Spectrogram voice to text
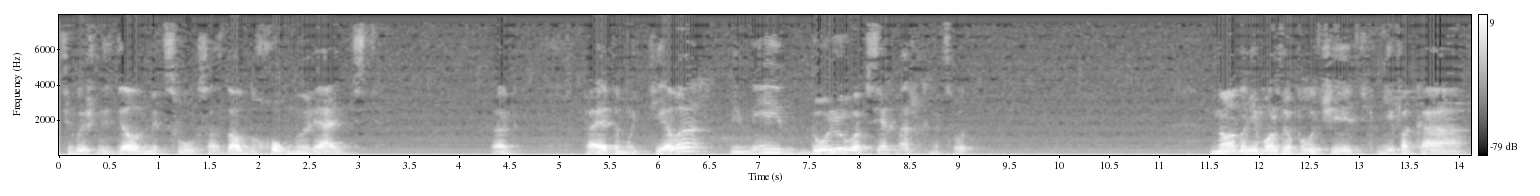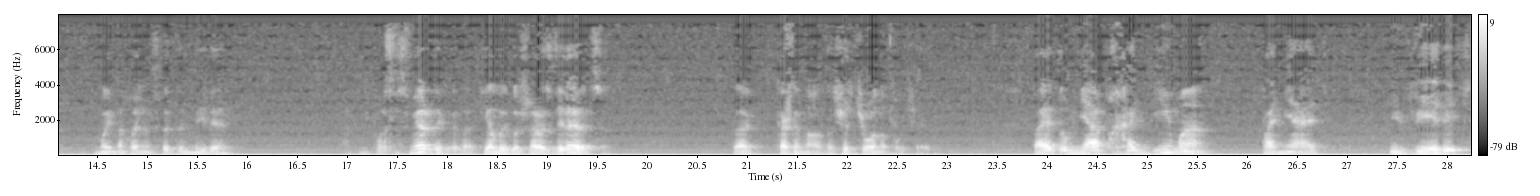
Всевышний сделал мецву, создал духовную реальность. Так? Поэтому тело имеет долю во всех наших мецвод. Но оно не может его получить ни пока мы находимся в этом мире, после смерти, когда тело и душа разделяются, так, как оно, за счет чего оно получает? Поэтому необходимо понять и верить,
